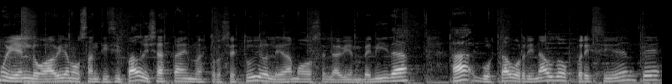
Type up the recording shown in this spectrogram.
Muy bien, lo habíamos anticipado y ya está en nuestros estudios. Le damos la bienvenida a Gustavo Rinaudo, presidente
